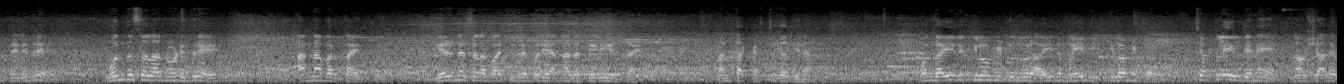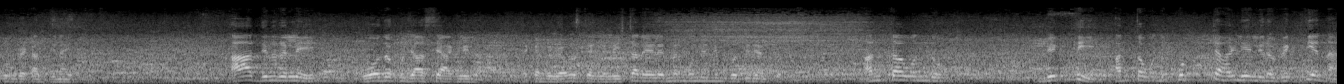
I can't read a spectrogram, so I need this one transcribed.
ಅಂತ ಹೇಳಿದರೆ, ಒಂದು ಸಲ ನೋಡಿದರೆ ಅನ್ನ ಬರ್ತಾ ಇತ್ತು. ಎರಡನೇ ಸಲ ಬಾಚಿದರೆ ಬರೀ ಅನ್ನದ ತಿಳಿ ಇರ್ತಾ ಇತ್ತು ಅಂಥ ಕಷ್ಟದ ದಿನ. ಒಂದು ಐದು ಕಿಲೋಮೀಟ್ರ್ ದೂರ ಐದು ಮೈಲಿ ಕಿಲೋಮೀಟರ್. ಚಪ್ಪಲಿ ಇಲ್ಲದೇ ನಾವು ಶಾಲೆಗೆ ಹೋಗಬೇಕಾದ ದಿನ ಇತ್ತು. ಆ ದಿನದಲ್ಲಿ ಓದೋಕ್ಕೂ ಜಾಸ್ತಿ ಆಗಲಿಲ್ಲ. ಯಾಕಂದರೆ ವ್ಯವಸ್ಥೆ ಇರಲಿಲ್ಲ. ಇಷ್ಟೆಲ್ಲ ಹೇಳಿದ್ಮೇಲೆ ಮುಂದೆ ನಿಮ್ಗೆ ಗೊತ್ತಿದೆ ಅಂತ ಅಂಥ ಒಂದು ವ್ಯಕ್ತಿ ಅಂಥ ಒಂದು ಪುಟ್ಟ ಹಳ್ಳಿಯಲ್ಲಿರೋ ವ್ಯಕ್ತಿಯನ್ನು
